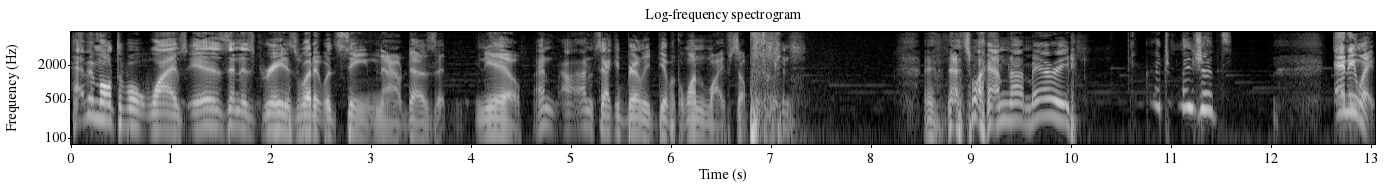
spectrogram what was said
having multiple wives isn't as great as what it would seem now, does it? No. And uh, honestly, I could barely deal with one wife, so that's why I'm not married. Congratulations. Anyway,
